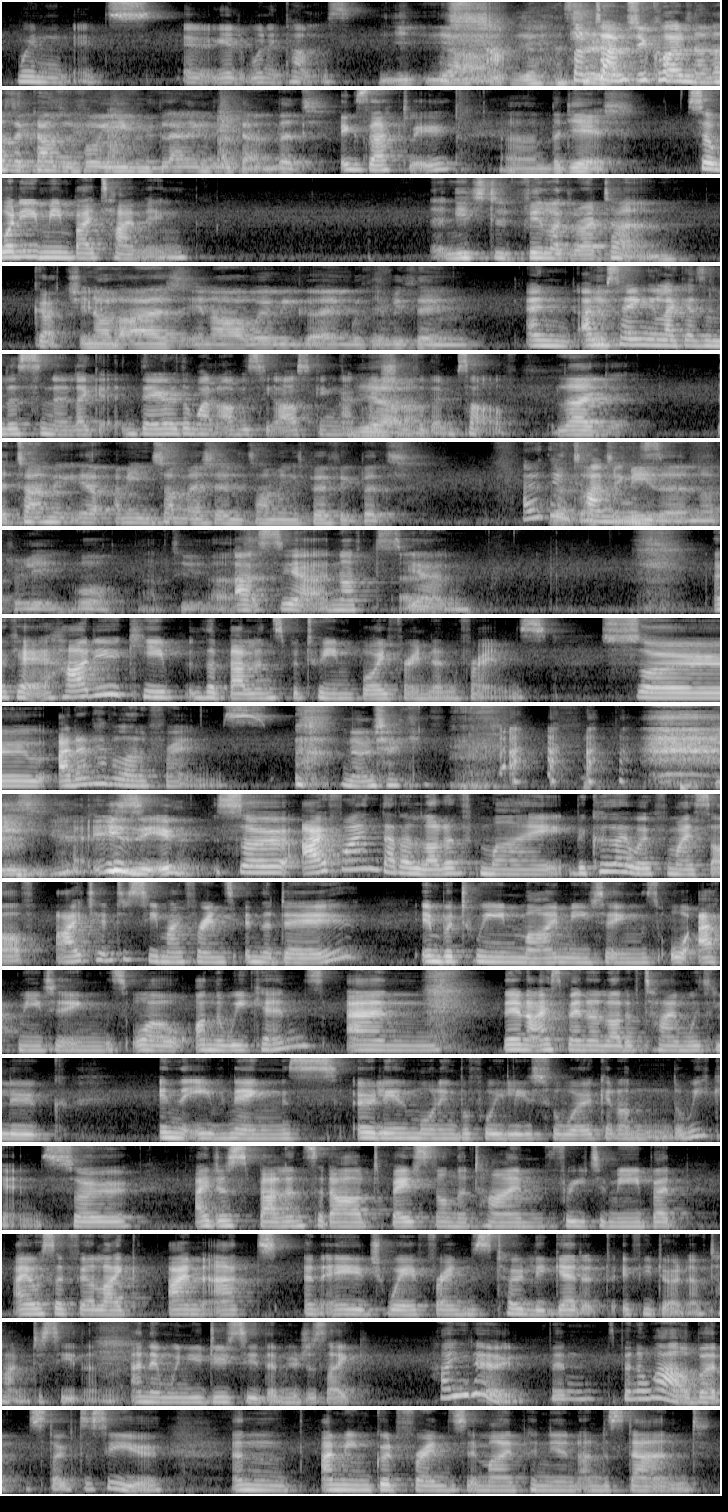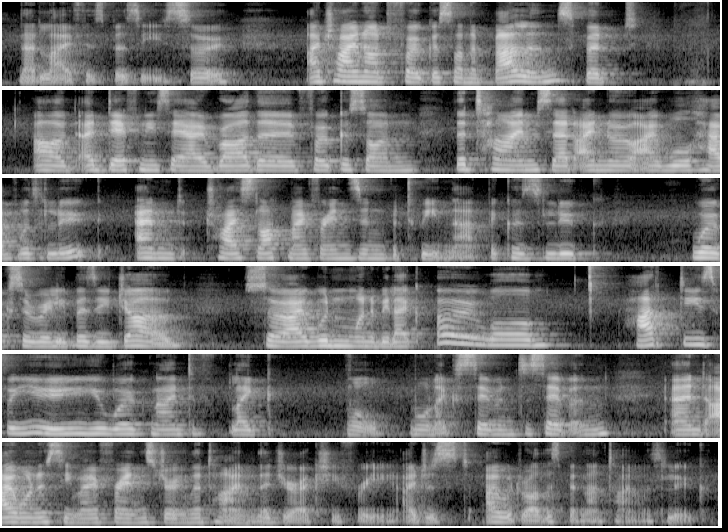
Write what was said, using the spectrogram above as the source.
When it's it, it, when it comes. Y- yeah, yeah. true. Sometimes you can't Sometimes it comes before you're even planning it to come, but exactly. Um, but yes, So what do you mean by timing? it needs to feel like the right time Gotcha. in our lives, in our where we're going with everything. And I'm saying like as a listener, like they're the one obviously asking that question Yeah. for themselves. Like the timing. Yeah, I mean, some may say the timing is perfect, but I don't think up to me. is Though, not really. Well, up to us. us, yeah, not Uh, yeah. Okay, how do you keep the balance between boyfriend and friends? So I don't have a lot of friends. no, I'm joking. Easy. Easy. So I find that a lot of my because I work for myself, I tend to see my friends in the day, in between my meetings or at meetings or on the weekends, and then I spend a lot of time with Luke in the evenings, early in the morning before he leaves for work, and on the weekends. So I just balance it out based on the time free to me, but I also feel like I'm at an age where friends totally get it if you don't have time to see them. And then when you do see them, you're just like, "How you doing? Been it's been a while, but stoked to see you." And I mean, good friends, in my opinion, understand that life is busy. So I try not to focus on a balance, but I'd definitely say I rather focus on the times that I know I will have with Luke and try slot my friends in between that because Luke works a really busy job. So I wouldn't want to be like, oh, well, hearties for you. You work nine to like, well, more like seven to seven. And I want to see my friends during the time that you're actually free. I just, I would rather spend that time with Luke.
